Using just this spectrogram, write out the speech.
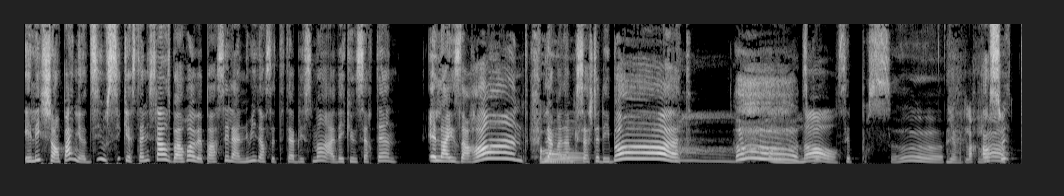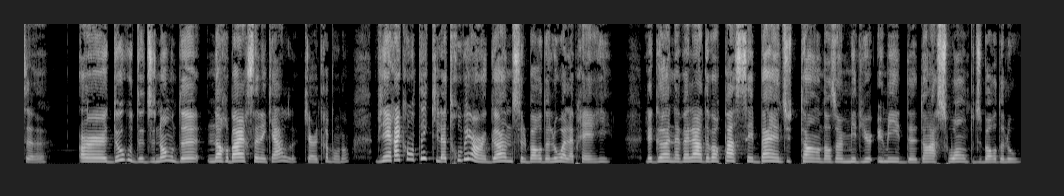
Élise Champagne a dit aussi que Stanislas Barreau avait passé la nuit dans cet établissement avec une certaine Eliza Hunt, la Oh. madame qui s'achetait des bottes. Oh, C'est non! pour- C'est pour ça. Il y avait de l'argent. Ensuite, euh, un dude du nom de Norbert Sénécal, qui a un très bon nom, vient raconter qu'il a trouvé un gun sur le bord de l'eau à la prairie. Le gun avait l'air d'avoir passé ben du temps dans un milieu humide, dans la swamp du bord de l'eau.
